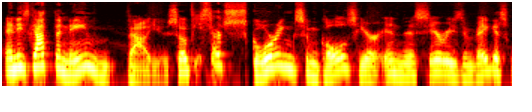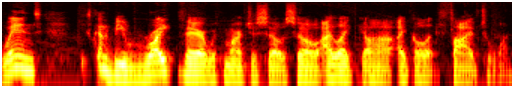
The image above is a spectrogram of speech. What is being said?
and he's got the name value. So if he starts scoring some goals here in this series and Vegas wins, he's going to be right there with Marchessault. So So I like uh, I call it five to one.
